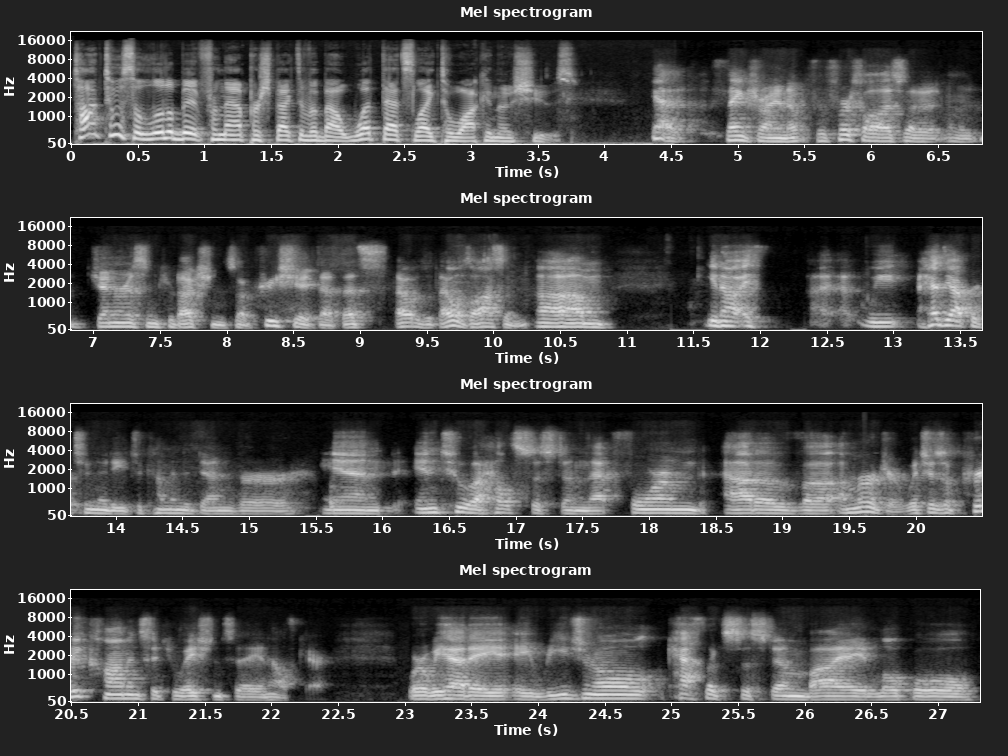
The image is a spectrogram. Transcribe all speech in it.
Talk to us a little bit from that perspective about what that's like to walk in those shoes. Yeah, thanks, Ryan. First of all, that's a, a generous introduction, so I appreciate that. That's that was that was awesome. Um, you know, I we had the opportunity to come into Denver and into a health system that formed out of uh, a merger, which is a pretty common situation today in healthcare, where we had a, a regional Catholic system by a local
